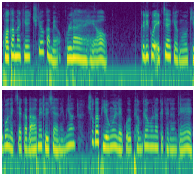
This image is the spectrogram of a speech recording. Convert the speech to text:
과감하게 추려가며 골라야 해요. 그리고 액자의 경우 기본 액자가 마음에 들지 않으면 추가 비용을 내고 변경을 하게 되는데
